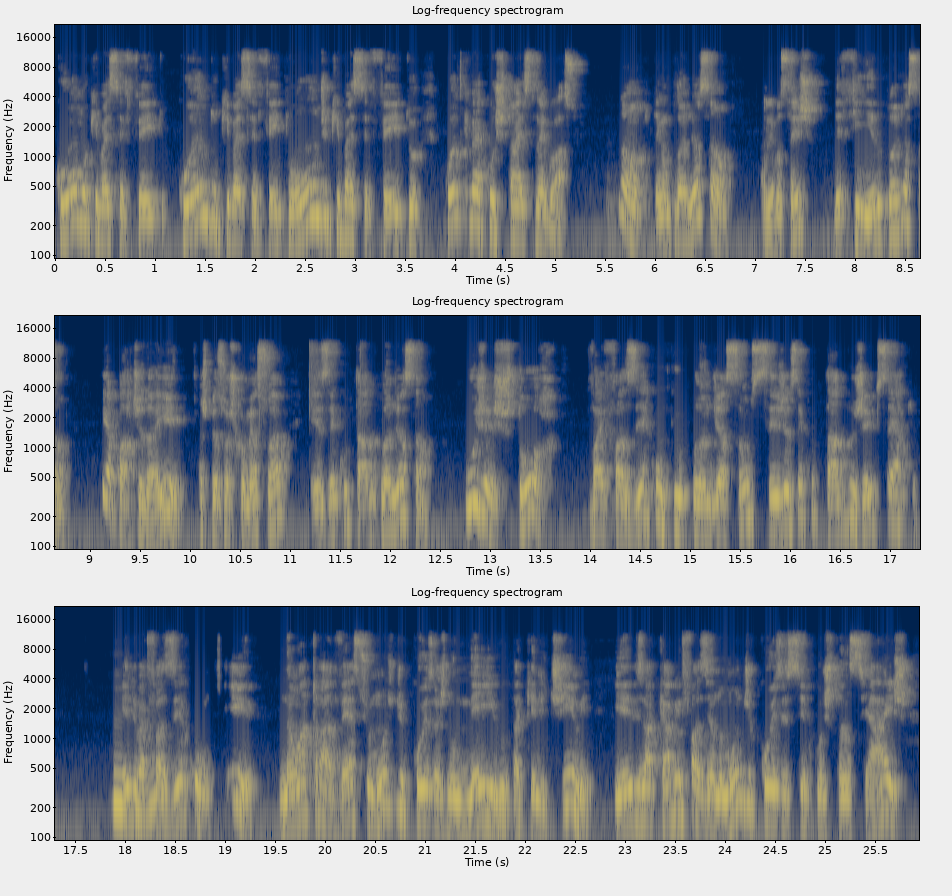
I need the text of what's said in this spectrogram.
como que vai ser feito, quando que vai ser feito, onde que vai ser feito, quanto que vai custar esse negócio. Pronto, tem um plano de ação. Ali vocês definiram o plano de ação. E a partir daí, as pessoas começam a executar o plano de ação. O gestor vai fazer com que o plano de ação seja executado do jeito certo. Uhum. Ele vai fazer com que não atravesse um monte de coisas no meio daquele time e eles acabem fazendo um monte de coisas circunstanciais,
